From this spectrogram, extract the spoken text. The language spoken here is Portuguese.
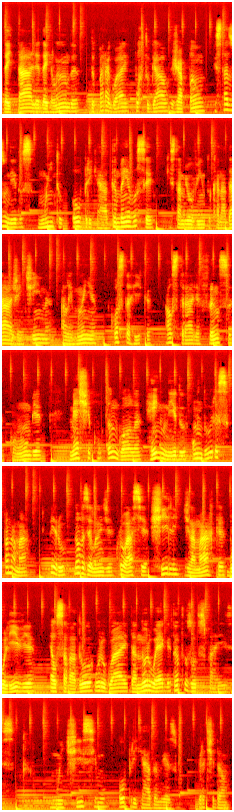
da Itália, da Irlanda, do Paraguai, Portugal, Japão, Estados Unidos, muito obrigado. Também a você que está me ouvindo do Canadá, Argentina, Alemanha, Costa Rica, Austrália, França, Colômbia, México, Angola, Reino Unido, Honduras, Panamá, Peru, Nova Zelândia, Croácia, Chile, Dinamarca, Bolívia, El Salvador, Uruguai, da Noruega tantos outros países. Muitíssimo obrigado mesmo. Gratidão.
